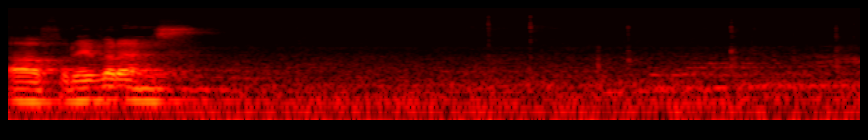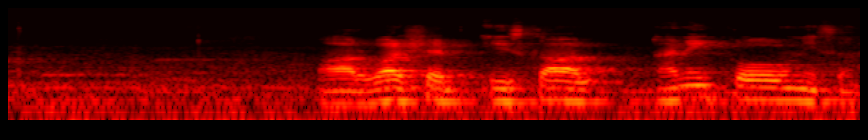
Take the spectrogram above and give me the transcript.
of reverence or worship is called aniconism.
